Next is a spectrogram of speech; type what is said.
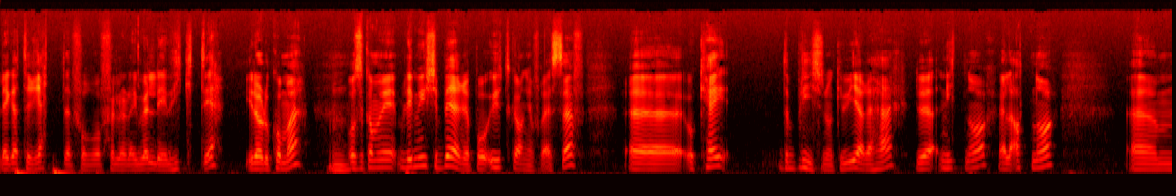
legge til rette for å føle deg veldig viktig i det du kommer. Mm. Og så kan vi bli mye bedre på utgangen fra SF. Uh, OK, det blir ikke noe videre her. Du er 19 år, eller 18 år. Um,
